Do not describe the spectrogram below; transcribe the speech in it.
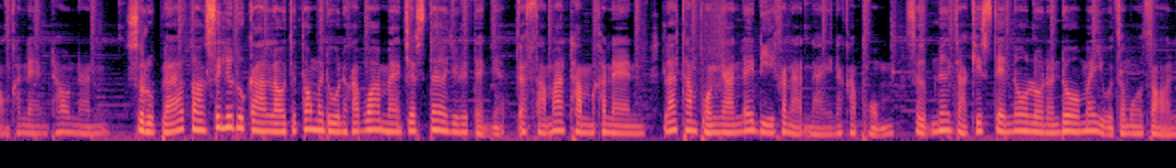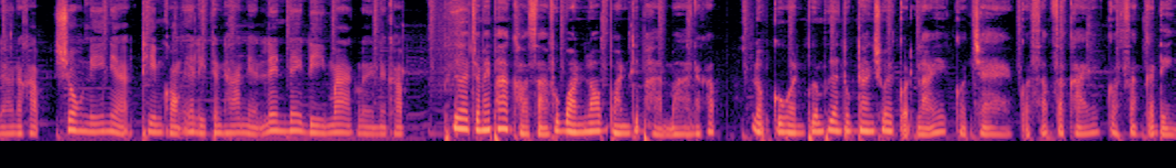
2 คะแนนเท่านั้น สรุปแล้วตอนสิ้นฤดูกาลเราจะต้องมาดูนะครับว่าแมนเชสเตอร์ยูไนเต็ดเนี่ย จะสามารถทำคะแนน และทำผลงานได้ดีขนาดไหนนะครับผมสืบเนื่องจากคริสเตียโนโรนัลโดไม่อยู่สโมสรแล้วนะครับ ช่วงนี้เนี่ยทีมของเอลิเทนฮาเนี่ยเล่นได้ดีมากเลยนะครับเพื่อจะไม่พลาดข่าวสารฟุตบอลรอบวันที่ผ่านมานะครับรบกวนเพื่อนๆทุกท่านช่วยกดไลค์กดแชร์ กด Subscribe กดสั่งกระดิ่ง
